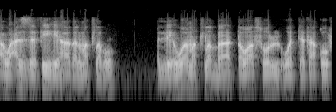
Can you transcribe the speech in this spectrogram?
أو عز فيه هذا المطلب اللي هو مطلب التواصل والتثاقف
